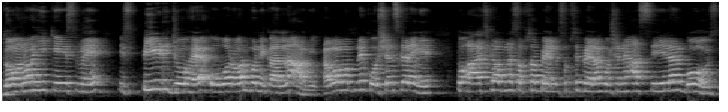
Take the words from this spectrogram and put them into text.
दोनों ही केस में स्पीड जो है ओवरऑल वो निकालना आ गई अब हम अपने क्वेश्चंस करेंगे। तो आज का अपना सबसे पहले, सबसे पहला क्वेश्चन है sailor goes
